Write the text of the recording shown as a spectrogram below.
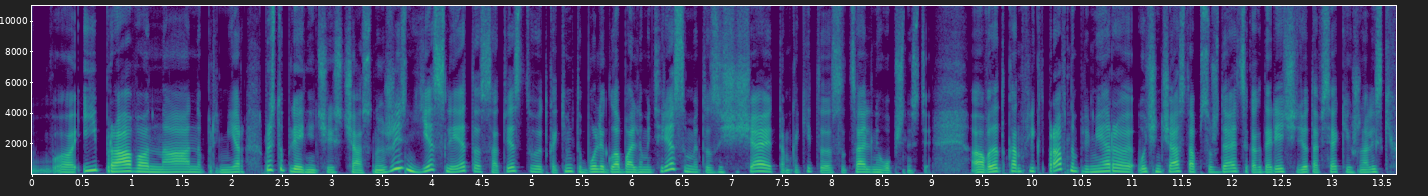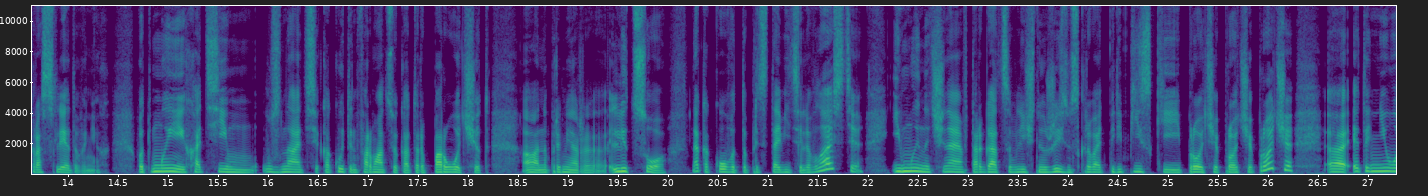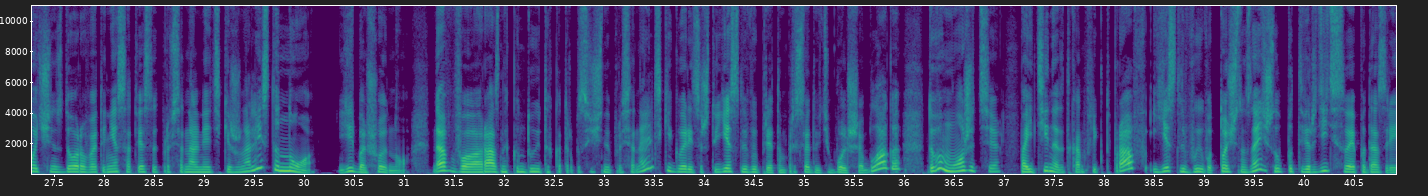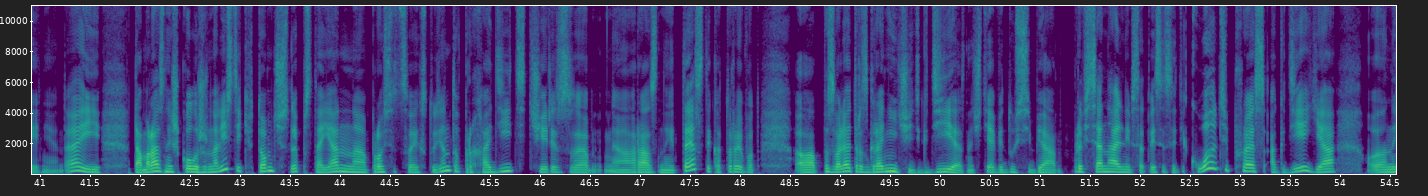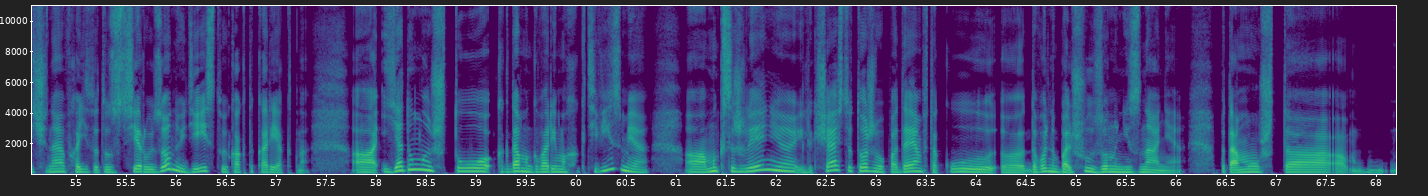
и право на, например, преступление через частную жизнь, если это соответствует каким-то более глобальным интересам, это защищает там какие-то социальные общности. А вот этот конфликт прав, например, очень часто обсуждается, когда речь идет о всяких журналистских расследованиях. Вот мы хотим узнать какую-то информацию, которая порочит, а, например, лицо да, какого-то представителя власти, и мы начинаем вторгаться в личную жизнь, вскрывать переписки и прочее, прочее, прочее. А, это не очень здорово, это не соответствует профессиональной этике журналиста, но есть большое но. Да, в разных кондуитах, которые посвящены профессиональной этике, говорится, что если вы при этом преследуете большее благо, то вы можете пойти на этот конфликт прав, если вы вот точно знаете, что вы подтвердите свои подозрения. Да, и там разные школы журналистики в том числе постоянно просят своих студентов проходить через а, разные тесты, которые вот а, позволяют разграничить, где, значит, я веду себя профессионально в соответствии с этим quality press, а где я а, начинаю входить в эту серую зону и действую как-то корректно. И я думаю, что когда мы говорим о активизме, активизме а, мы, к сожалению или к счастью, тоже выпадаем в такую э, довольно большую зону незнания, потому что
